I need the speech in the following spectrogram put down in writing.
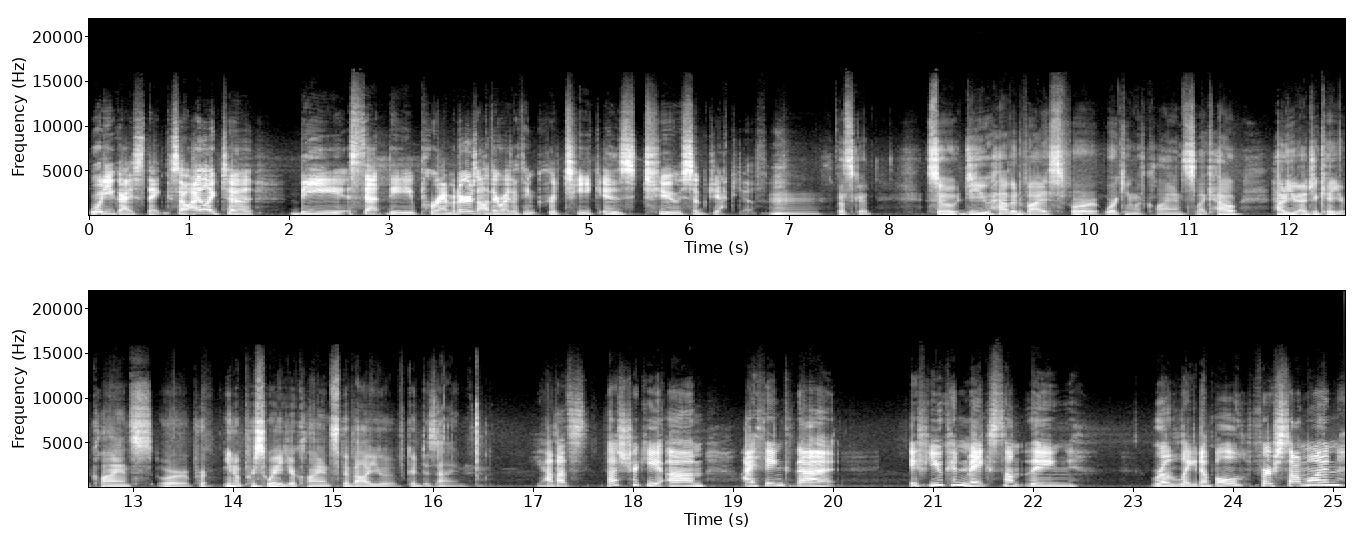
what do you guys think so i like to be set the parameters. Otherwise, I think critique is too subjective. Mm, that's good. So, do you have advice for working with clients? Like how how do you educate your clients or per, you know persuade your clients the value of good design? Yeah, that's that's tricky. Um, I think that if you can make something relatable for someone,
